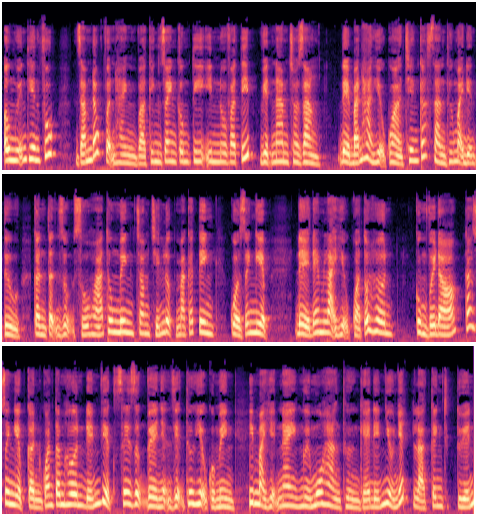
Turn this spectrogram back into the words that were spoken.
Ông Nguyễn Thiên Phúc, Giám đốc vận hành và kinh doanh công ty Innovative Việt Nam cho rằng, để bán hàng hiệu quả trên các sàn thương mại điện tử, cần tận dụng số hóa thông minh trong chiến lược marketing của doanh nghiệp để đem lại hiệu quả tốt hơn. Cùng với đó, các doanh nghiệp cần quan tâm hơn đến việc xây dựng về nhận diện thương hiệu của mình khi mà hiện nay người mua hàng thường ghé đến nhiều nhất là kênh trực tuyến,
